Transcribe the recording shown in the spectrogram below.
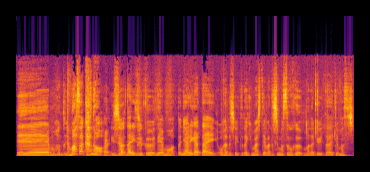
えー、もう本当にまさかのはい。石渡塾でもう本当にありがたいお話をいただきまして私もすごく学びをいただいてますし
